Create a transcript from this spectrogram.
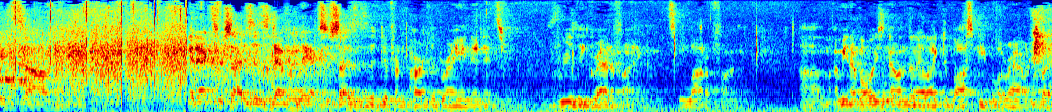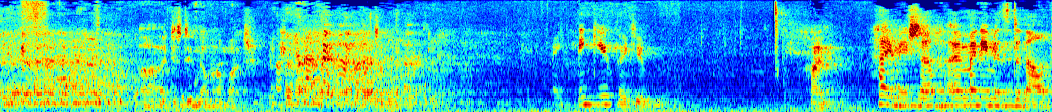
It's um, it exercises definitely exercises a different part of the brain, and it's really gratifying. It's a lot of fun. Um, I mean, I've always known that I like to boss people around, but uh, I just didn't know how much. Right, thank you. Thank you. Hi. Hi, Misha. Uh, my name is Danelle.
